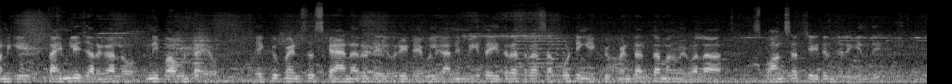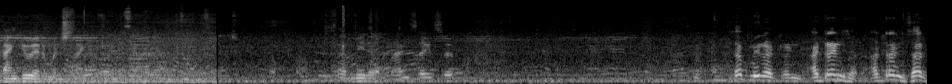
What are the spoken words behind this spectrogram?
మనకి టైమ్లీ జరగాలో అన్ని బాగుంటాయో ఎక్విప్మెంట్స్ స్కానర్ డెలివరీ టేబుల్ కానీ మిగతా ఇతరతర సపోర్టింగ్ ఎక్విప్మెంట్ అంతా మనం ఇవాళ స్పాన్సర్ చేయడం జరిగింది. Thank you very much. Thank you sir మీరు అట్రండి అట్రండి సార్ అట్రండి సార్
